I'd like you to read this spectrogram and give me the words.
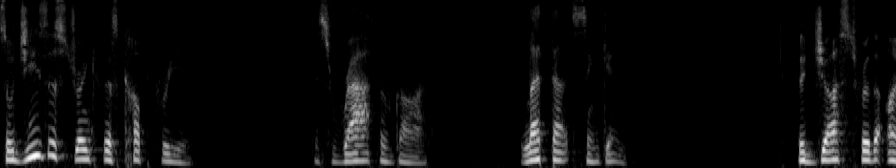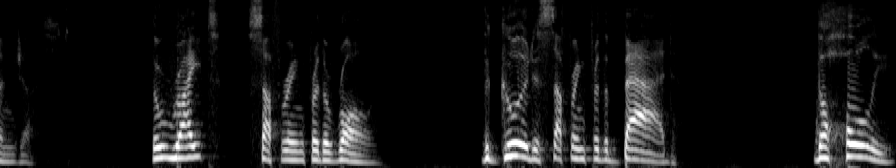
So Jesus drank this cup for you, this wrath of God. Let that sink in. The just for the unjust, the right suffering for the wrong, the good suffering for the bad, the holy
